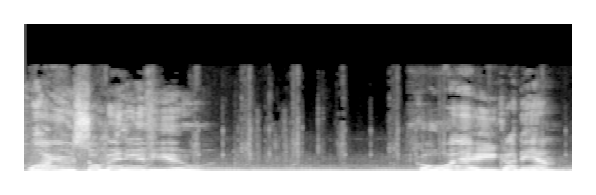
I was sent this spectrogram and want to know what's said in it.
Why are so many of you? Go away, goddamn.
